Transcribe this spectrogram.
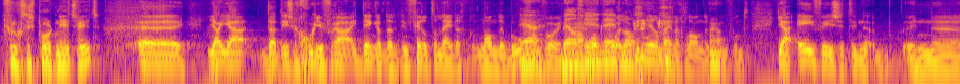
Vroeg de sport Nitwit? Uh, ja, ja, dat is een goede vraag. Ik denk omdat het in veel te weinig landen beoefend ja, wordt. België maar en Nederland. wordt ook in heel weinig landen ja. beoefend. Ja, even is het in, in uh,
